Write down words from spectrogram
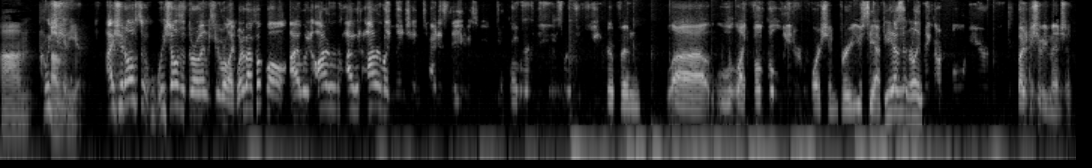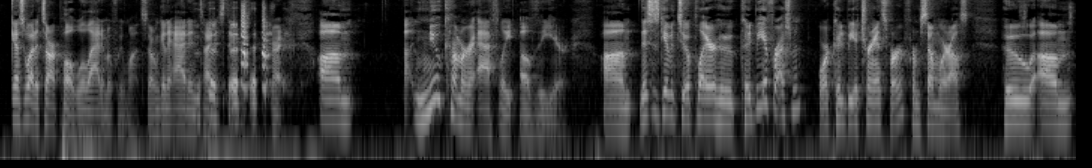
um, of should, the year. I should also we should also throw in because people are like, what about football? I would honor I would honorably mention Titus Davis, who took over the sort of Griffin uh, like vocal leader portion for UCF. He doesn't really make our poll here, but he should be mentioned. Guess what? It's our poll. We'll add him if we want. So I'm going to add in Titus Davis. All right. Um, uh, newcomer athlete of the year. Um, this is given to a player who could be a freshman or could be a transfer from somewhere else who um,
